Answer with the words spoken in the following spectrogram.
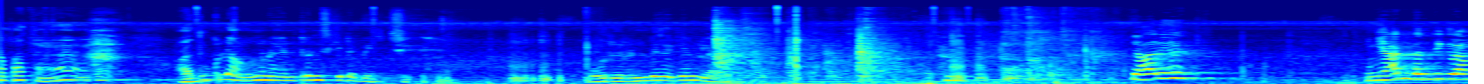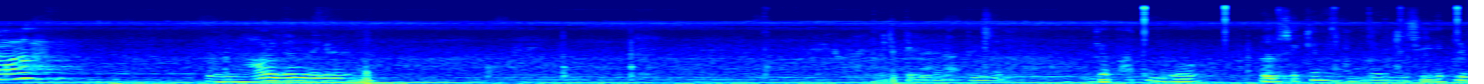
நான் பார்த்தேன். அதுக்குள்ளே அங்கே என்ட்ரன்ஸ் கிட்ட போயிடுச்சு. ஒரு ரெண்டு செகண்டில் யாரு? நீங்கள் யாருன்னு தெரிஞ்சுக்கலாமா? ஆளு தான் நினைக்கிறேன். இங்கே பார்த்தேன் ப்ரோ ஒரு செகண்ட் அங்கே இருந்துச்சு. எப்படி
